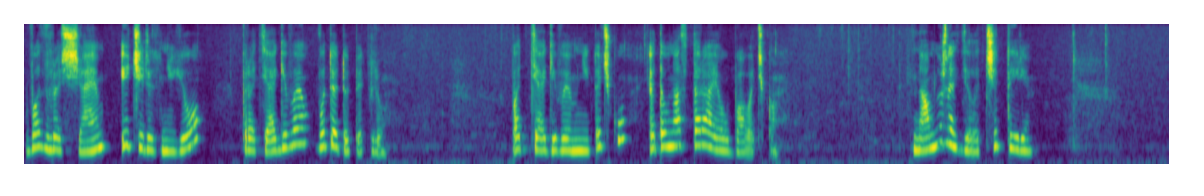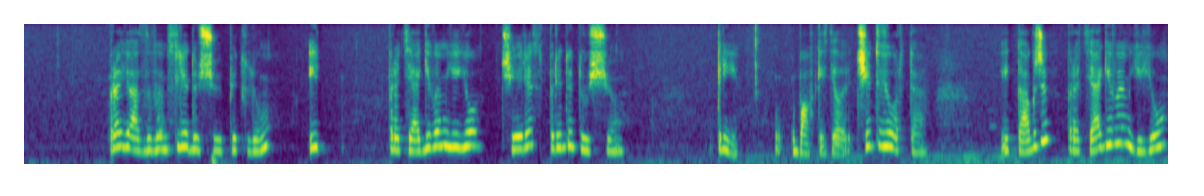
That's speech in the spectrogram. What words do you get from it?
возвращаем и через нее протягиваем вот эту петлю. Подтягиваем ниточку. Это у нас вторая убавочка. Нам нужно сделать 4. Провязываем следующую петлю и протягиваем ее через предыдущую. 3 убавки сделали. Четвертая. И также протягиваем ее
